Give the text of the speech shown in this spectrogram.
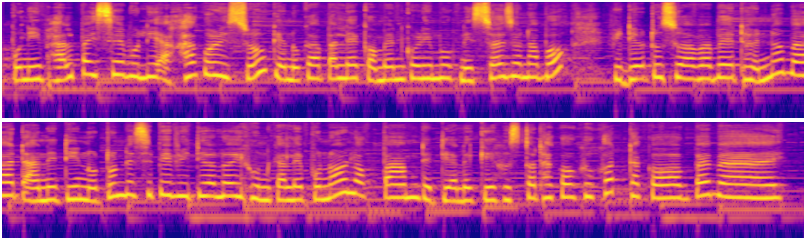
আপুনি ভাল পাইছে বুলি আশা কৰিছোঁ কেনেকুৱা পালে কমেণ্ট কৰি মোক নিশ্চয় জনাব। ভিডিঅ'টো চোৱাৰ বাবে ধন্যবাদ। আন এটি নতুন ৰেচিপি ভিডিঅ'লৈ সোনকালে পুনৰ লগ পাম। তেতিয়ালৈকে সুস্থ থাকক সুখত থাকক। বাই বাই।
